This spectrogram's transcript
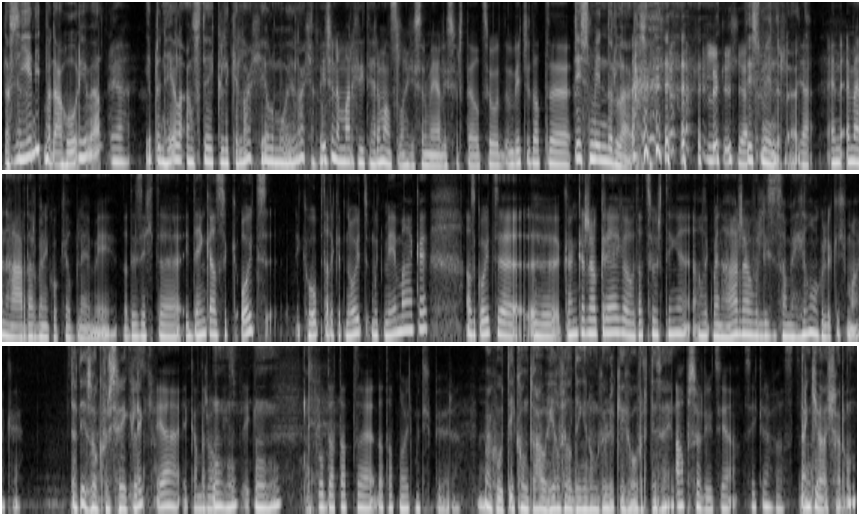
Dat zie je niet, maar dat hoor je wel. Ja. Je hebt een hele aanstekelijke lach, hele mooie lach. Een beetje een Margriet Hermanslag is er mij al eens verteld. Zo, een beetje dat... eh, Het is minder luid. gelukkig, ja. Het is minder luid. Ja, en, en mijn haar, daar ben ik ook heel blij mee. Dat is echt... eh, ik denk als ik ooit... Ik hoop dat ik het nooit moet meemaken. Als ik ooit eh, eh, kanker zou krijgen of dat soort dingen. Als ik mijn haar zou verliezen, zou me heel ongelukkig maken. Dat is ook verschrikkelijk. Ja, ik kan er wel mee spreken. mhm. Ik hoop dat dat, eh, dat dat nooit moet gebeuren. Maar goed, ik onthoud heel veel dingen om gelukkig over te zijn. Absoluut, ja. Zeker en vast. Dankjewel, Sharon.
